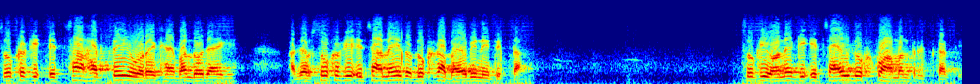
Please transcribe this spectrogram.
सुख की इच्छा हटते ही वो रेखाएँ बंद हो जाएगी। और जब सुख की इच्छा नहीं तो दुख का भय भी नहीं टिकता। सुखी होने की इच्छा ही दुख को आमंत्रित करती।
